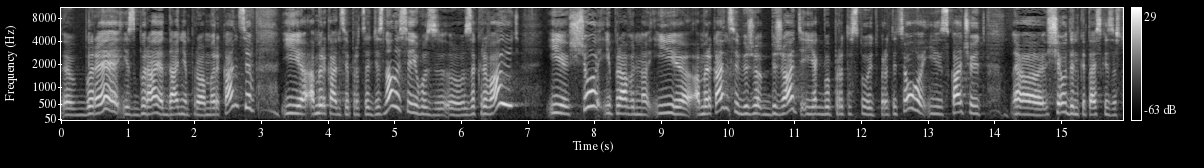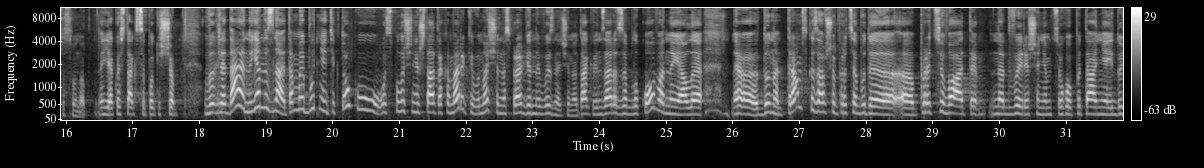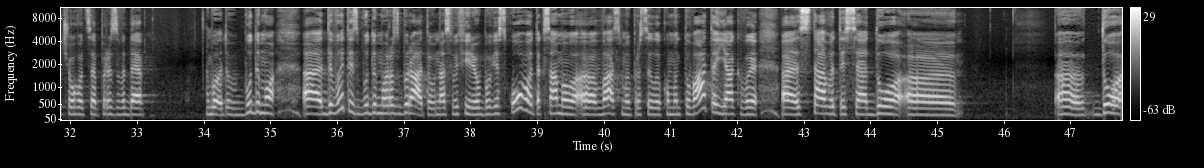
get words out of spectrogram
е, бере і збирає дані про американців, і американці про це дізналися, його з- е, закривають. І що? І правильно, і американці біжа- біжать і якби протестують проти цього і скачують е, ще один китайський застосунок. Якось так це поки що виглядає. Ну я не знаю. Там майбутнє Тіктоку у Сполучених Штатах Америки воно ще насправді не визначено. Так він зараз заблокований, але е, Дональд Трамп сказав, що про це буде е, працювати над вирішенням цього питання і до чого це призведе. От, будемо е, дивитись, будемо розбирати у нас в ефірі обов'язково. Так само е, вас ми просили коментувати, як ви е, ставитеся до. Е, до е,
